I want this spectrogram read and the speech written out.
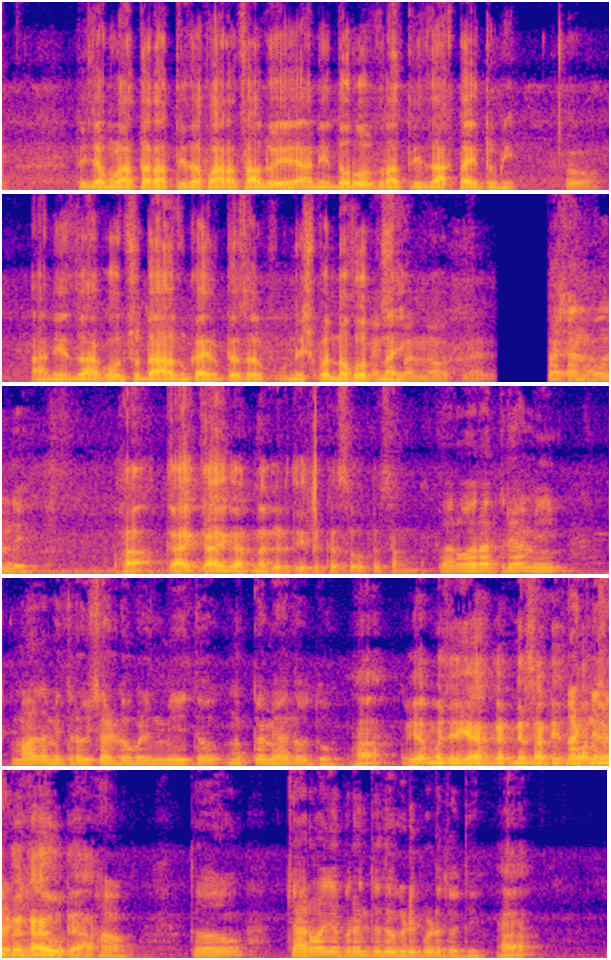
त्याच्यामुळे आता रात्रीचा पारा चालू आहे आणि दररोज रात्री जागताय तुम्ही. हो. आणि जागून सुद्धा अजून काही त्याचं निष्पन्न होत नाही. निष्पन्न होत नाही. प्रशांत बोंदे. हा काय काय घटना घडते इथं? कसं होतं सांग ना. परवा रात्री आम्ही माझा मित्र विशाल डोबळे आणि मी इथं मुक्कामी आलो होतो. हा या म्हणजे या घटनेसाठी बुवा घटनेसाठी. नेमकं काय होत्या? हा. तर चार वाजेपर्यंत दगडी पडत होते. हा.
